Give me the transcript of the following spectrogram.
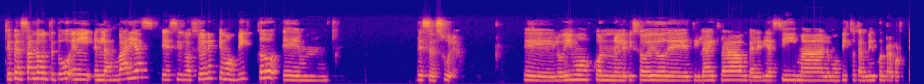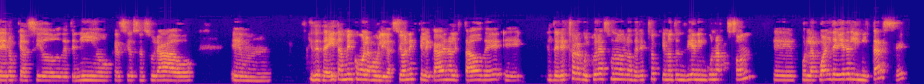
Estoy pensando, ponte tú, en, las varias eh, situaciones que hemos visto em, de censura. Eh, lo vimos con el episodio de Delight Club, Galería Cima, lo hemos visto también con reporteros que han sido detenidos, que han sido censurados. Em, y desde ahí también como las obligaciones que le caben al Estado de... Eh, el derecho a la cultura es uno de los derechos que no tendría ninguna razón eh, por la cual debiera limitarse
